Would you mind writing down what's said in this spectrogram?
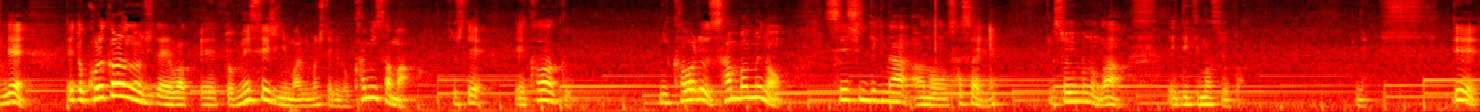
で、えっと、これからの時代は、えっと、メッセージにもありましたけど神様そして、え科学に代わる3番目の精神的なあの支えねそういうものがえできますよと。ね、で、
